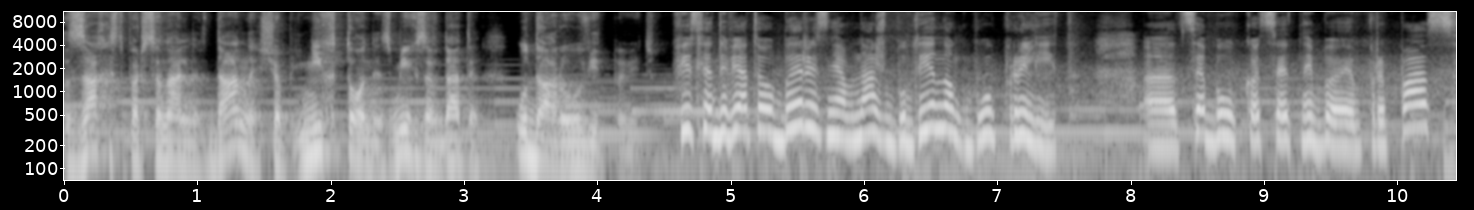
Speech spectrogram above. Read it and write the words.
захист персональних даних, щоб ніхто не зміг завдати удару у відповідь. Після 9 березня в наш будинок був приліт. Е, Це був касетний боєприпас.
